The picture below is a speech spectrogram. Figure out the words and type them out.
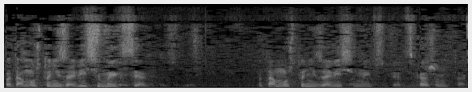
потому что независимый эксперт. Потому что независимый эксперт, скажем так.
